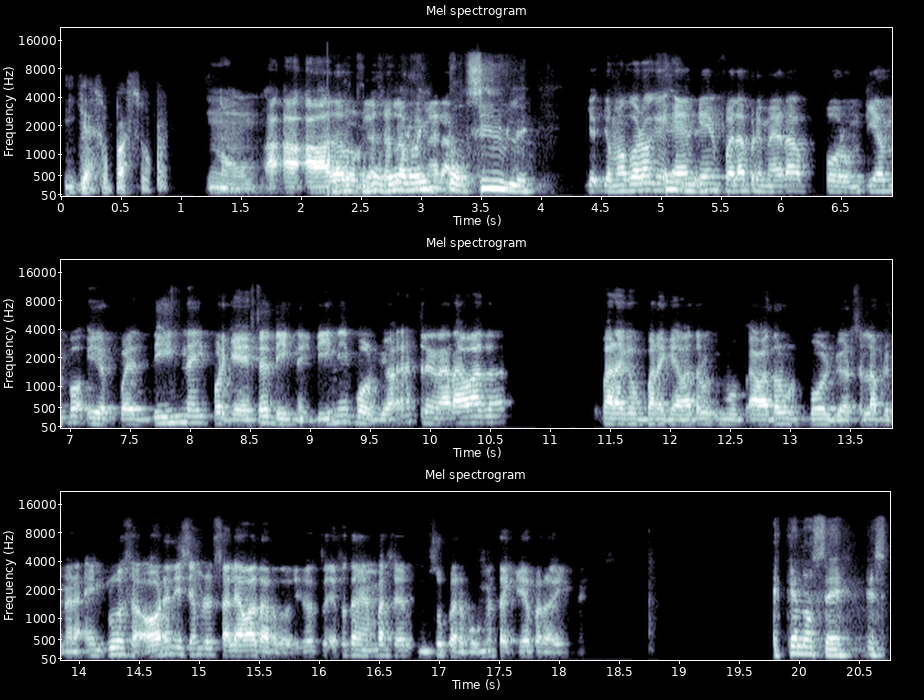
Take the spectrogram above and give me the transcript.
y ya eso pasó. No, a- a- Avatar ¿Cómo, volvió a ser la primera. Imposible. Yo, yo me acuerdo que. Endgame fue la primera por un tiempo y después Disney, porque este es Disney, Disney volvió a reestrenar Avatar para que, para que Avatar, Avatar volvió a ser la primera. E incluso ahora en diciembre sale Avatar 2. y Eso, eso también va a ser un super boom en taquilla para Disney. Es que no sé. es-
